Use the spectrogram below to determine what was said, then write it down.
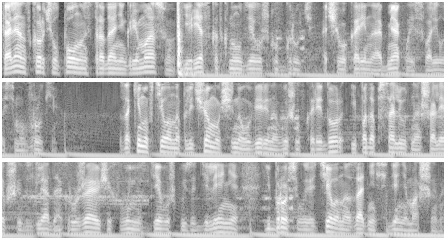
Толян скорчил полную страдание гримасу и резко ткнул девушку в грудь, отчего Карина обмякла и свалилась ему в руки. Закинув тело на плечо, мужчина уверенно вышел в коридор и под абсолютно ошалевшие взгляды окружающих вынес девушку из отделения и бросил ее тело на заднее сиденье машины.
